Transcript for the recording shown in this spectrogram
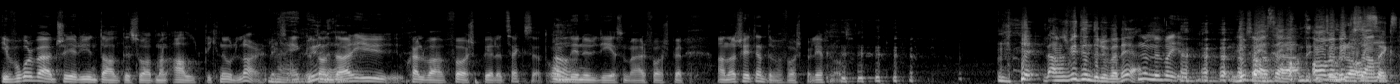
i vår värld så är det ju inte alltid så att man alltid knullar. Liksom. Nej, Utan nej. där är ju själva förspelet sexet. Om Ja. det är nu det som är förspel. Annars vet jag inte vad förspel är för något. Annars vet inte du vad det är. Nej, men vad, Det är bara så här, av är byxan, oralsex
